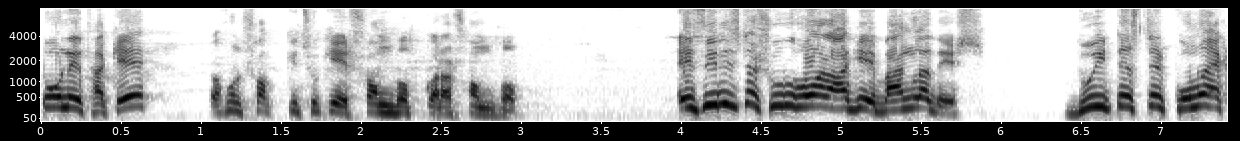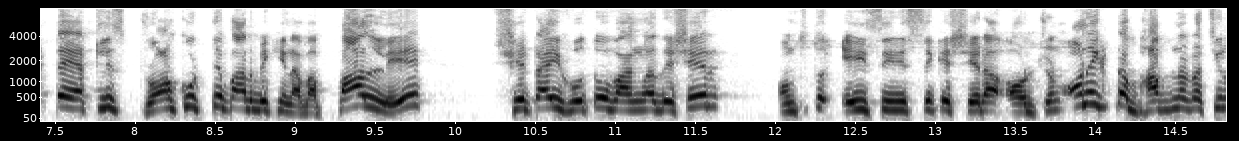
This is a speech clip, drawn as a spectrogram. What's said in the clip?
টোনে থাকে, তখন সবকিছুকে সম্ভব করা সম্ভব। এই সিরিজটা শুরু হওয়ার আগে বাংলাদেশ দুই টেস্টের কোনো একটা অ্যাটলিস্ট ড্র করতে পারবে কিনা বা পারলে সেটাই হতো বাংলাদেশের অন্তত এই সিরিজ থেকে সেরা অর্জন। অনেকটা ভাবনাটা ছিল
